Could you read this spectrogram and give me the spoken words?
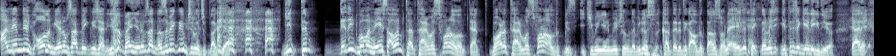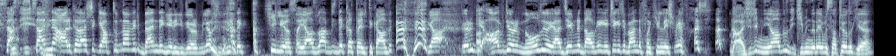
Annem diyor ki oğlum yarım saat bekleyeceksin. Ya ben yarım saat nasıl bekleyeyim çırılçıplak ya? Gittim dedim ki baba neyse alalım bir tane termosifon alalım. Yani bu arada termosifon aldık biz 2023 yılında biliyorsun katalitik aldıktan sonra evde teknoloji gittikçe geri gidiyor. Yani Sen, biz senle arkadaşlık yaptığımdan beri ben de geri gidiyorum biliyor musun? Biz de kiliyorsa yazlar biz de katalitik aldık. Ya diyorum ki abi diyorum ne oluyor ya Cem'le dalga geçe geçe ben de fakirleşmeye başladım. Ayşe'cim niye aldınız 2000 liraya bir satıyorduk ya.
